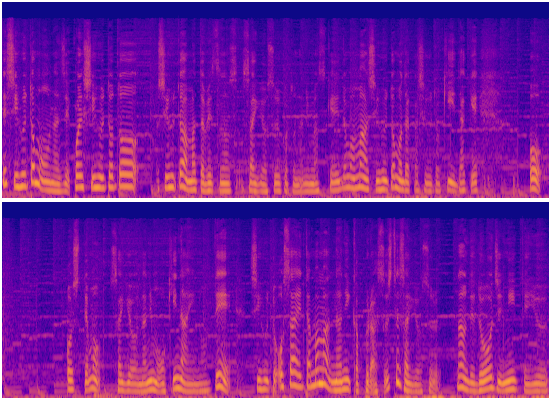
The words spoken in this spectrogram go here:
でシフトも同じ。でこれシフトとシフトはまた別の作業をすることになりますけれどもまあシフトもだからシフトキーだけを押しても作業何も起きないのでシフト押さえたまま何かプラスして作業する。なので同時にっていう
